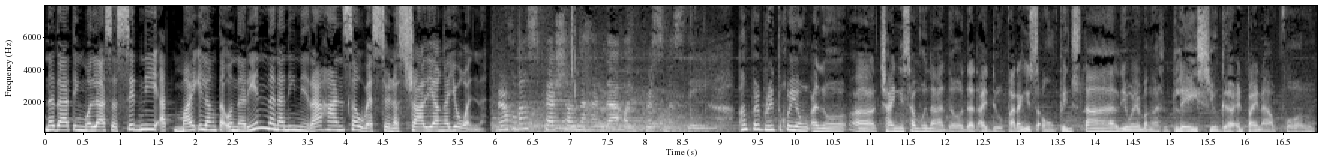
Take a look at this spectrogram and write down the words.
na dating mula sa Sydney at may ilang taon na rin na naninirahan sa Western Australia ngayon. Meron ka bang special na handa on Christmas Day? Ang paborito ko yung ano uh, Chinese hamonado that I do. Parang yung sa open style, yung mga glaze, sugar, and pineapple.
